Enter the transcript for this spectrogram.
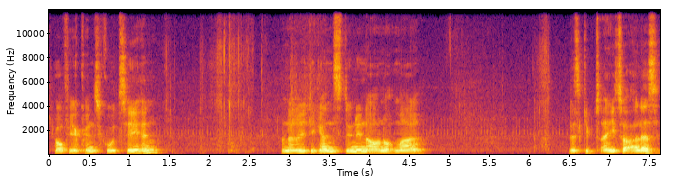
Ich hoffe, ihr könnt es gut sehen. Und natürlich die ganz dünnen auch nochmal. Das gibt es eigentlich so alles.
